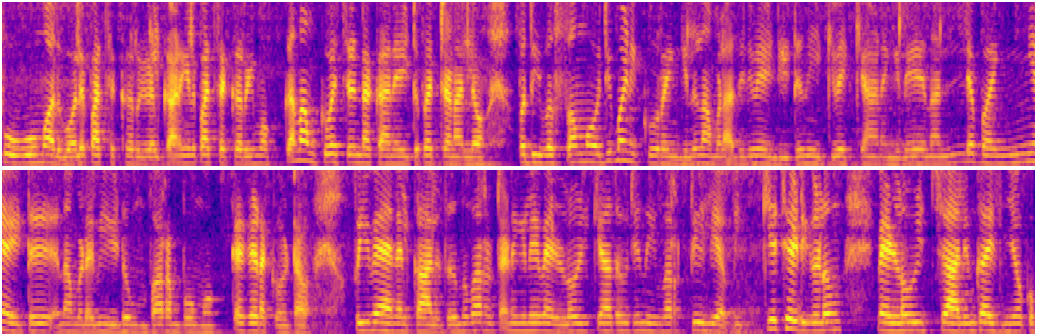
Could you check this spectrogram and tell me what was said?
പൂവും അതുപോലെ പച്ചക്കറികൾക്കാണെങ്കിൽ പച്ചക്കറിയും ഒക്കെ നമുക്ക് വെച്ചുണ്ടാക്കാനായിട്ട് പറ്റണമല്ലോ അപ്പോൾ ദിവസം ഒരു മണിക്കൂറെങ്കിലും നമ്മൾ അതിന് വേണ്ടിയിട്ട് നീക്കി വെക്കുകയാണെങ്കിൽ നല്ല ഭംഗിയായിട്ട് നമ്മുടെ വീടും പറമ്പും ഒക്കെ കിടക്കും കേട്ടോ. അപ്പോൾ ഈ വേനൽക്കാലത്ത് എന്ന് പറഞ്ഞിട്ടുണ്ടെങ്കിൽ വെള്ളം ഒഴിക്കാതെ ഒരു നിവർത്തിയില്ല. മിക്ക ചെടികളും വെള്ളം ഒഴിച്ചാലും കരിഞ്ഞൊക്കെ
